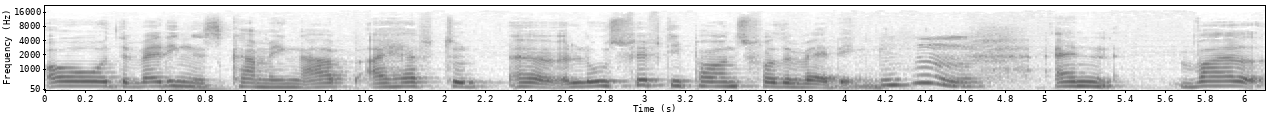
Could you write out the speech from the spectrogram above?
oh, the wedding is coming up. I have to uh, lose 50 pounds for the wedding. Mm-hmm. And while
